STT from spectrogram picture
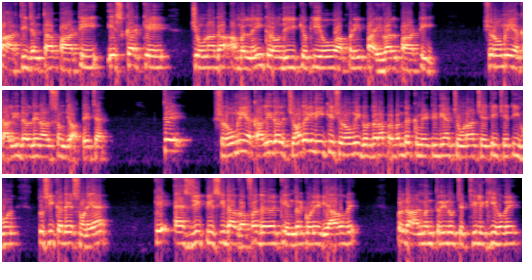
ਭਾਰਤੀ ਜਨਤਾ ਪਾਰਟੀ ਇਸ ਕਰਕੇ ਚੋਣਾਂ ਦਾ ਅਮਲ ਨਹੀਂ ਕਰਾਉਂਦੀ ਕਿਉਂਕਿ ਉਹ ਆਪਣੀ ਭਾਈਵਾਲ ਪਾਰਟੀ ਸ਼੍ਰੋਮਣੀ ਅਕਾਲੀ ਦਲ ਦੇ ਨਾਲ ਸਮਝੌਤੇ 'ਚ ਹੈ। ਤੇ ਸ਼੍ਰੋਮਣੀ ਅਕਾਲੀ ਦਲ ਚਾਹੁੰਦਾ ਹੀ ਨਹੀਂ ਕਿ ਸ਼੍ਰੋਮਣੀ ਗੁਰਦੁਆਰਾ ਪ੍ਰਬੰਧਕ ਕਮੇਟੀ ਦੀਆਂ ਚੋਣਾਂ ਛੇਤੀ ਛੇਤੀ ਹੋਣ। ਤੁਸੀਂ ਕਦੇ ਸੁਣਿਆ ਹੈ ਕਿ ਐਸਜੀਪੀਸੀ ਦਾ ਵਫਦ ਕੇਂਦਰ ਕੋਲੇ ਗਿਆ ਹੋਵੇ? ਪ੍ਰਧਾਨ ਮੰਤਰੀ ਨੂੰ ਚਿੱਠੀ ਲਿਖੀ ਹੋਵੇ?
